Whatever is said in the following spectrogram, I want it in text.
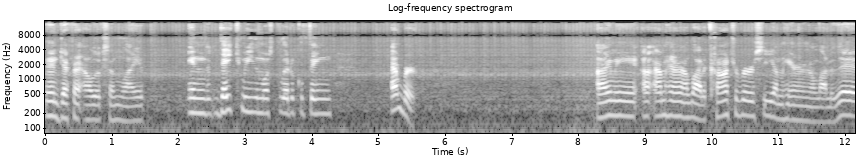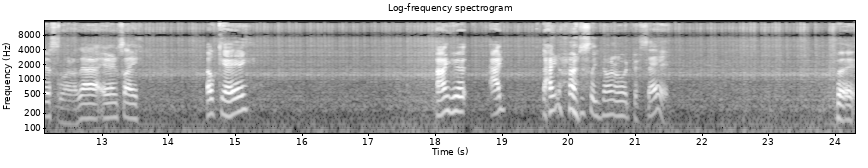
and different outlooks on life, and they can be the most political thing ever. I mean, I, am hearing a lot of controversy. I'm hearing a lot of this, a lot of that, and it's like, okay, I just, I, I honestly don't know what to say. But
